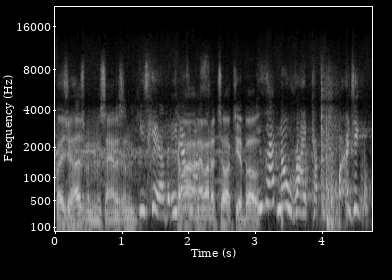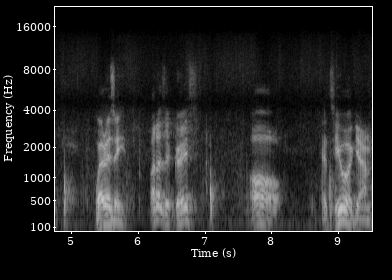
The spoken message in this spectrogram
Where's your husband, Miss Anderson? He's here, but he Come does on. I want to talk to you both. You have no right to barging. Where is he? What is it, Grace? Oh, it's you again.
